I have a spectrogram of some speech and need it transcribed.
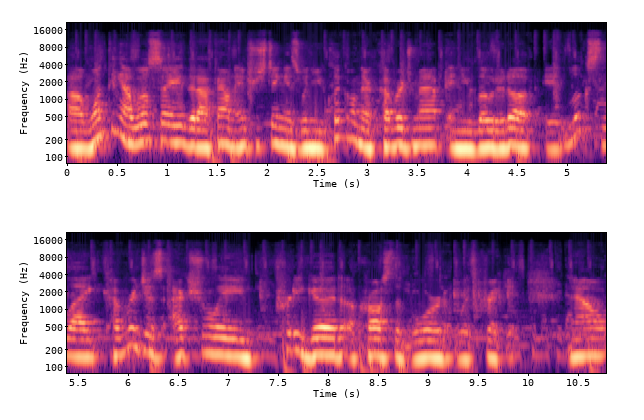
Uh, one thing I will say that I found interesting is when you click on their coverage map and you load it up, it looks like coverage is actually pretty good across the board with Cricket. Now,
